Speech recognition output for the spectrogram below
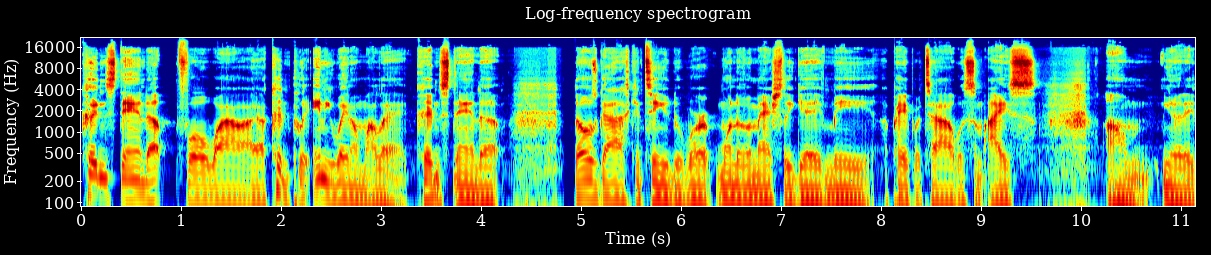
couldn't stand up for a while. I couldn't put any weight on my leg. Couldn't stand up. Those guys continued to work. One of them actually gave me a paper towel with some ice. Um, you know, they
